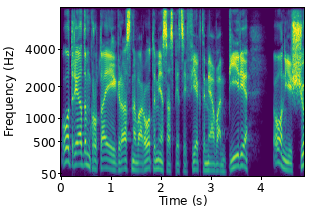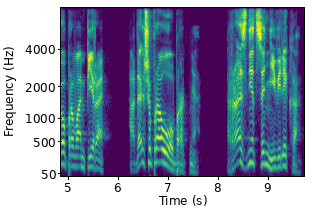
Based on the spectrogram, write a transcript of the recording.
Вот рядом крутая игра с наворотами со спецэффектами о вампире – он еще про вампира, а дальше про оборотня. Разница невелика.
